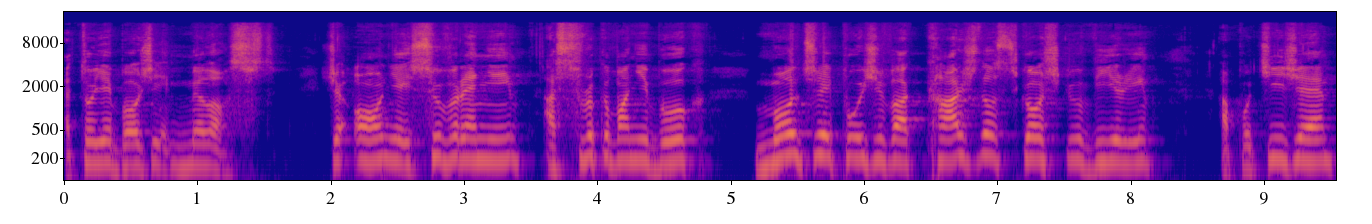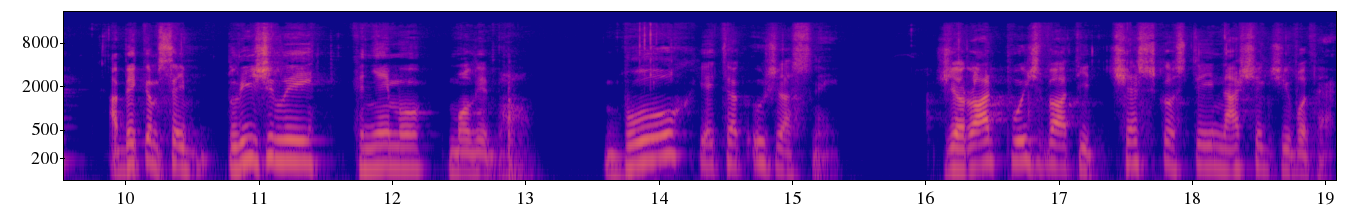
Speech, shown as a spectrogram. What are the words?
a to je Boží milost, že On je suverénní a svrchovaný Bůh, modře používá každou zkoušku víry a potíže, abychom se blížili k němu modlitbou. Bůh je tak úžasný, že rád používá ty českosti našich životech,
